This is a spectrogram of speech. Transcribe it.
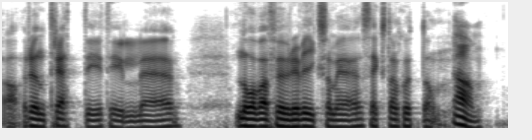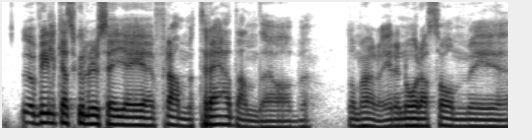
ja, runt 30 till uh, Nova Furuvik som är 16-17. Ja. Vilka skulle du säga är framträdande av de här då? Är det några som är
